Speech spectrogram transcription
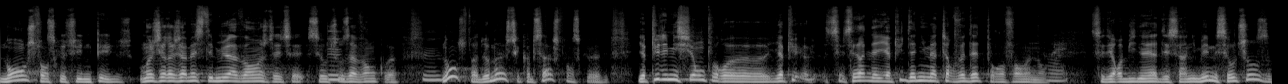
Non, je pense que c'est une. Moi, je dirais jamais c'était mieux avant, c'est autre Mm. chose avant, quoi. Non, c'est pas dommage, c'est comme ça, je pense que. Il n'y a plus d'émissions pour. euh, il y a plus. c'est- C'est-à-dire qu'il n'y a plus d'animateurs vedettes pour enfants maintenant. Ouais. C'est des robinets à dessins animés, mais c'est autre chose.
